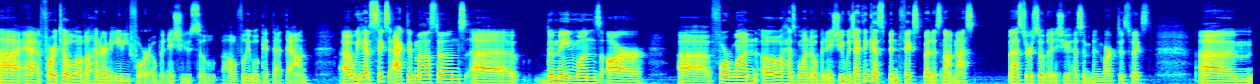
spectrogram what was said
uh, at, for a total of 184 open issues. So hopefully we'll get that down. Uh, we have six active milestones. The main ones are uh, 410 has one open issue, which I think has been fixed, but it's not mas- master, so the issue hasn't been marked as fixed. Um,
